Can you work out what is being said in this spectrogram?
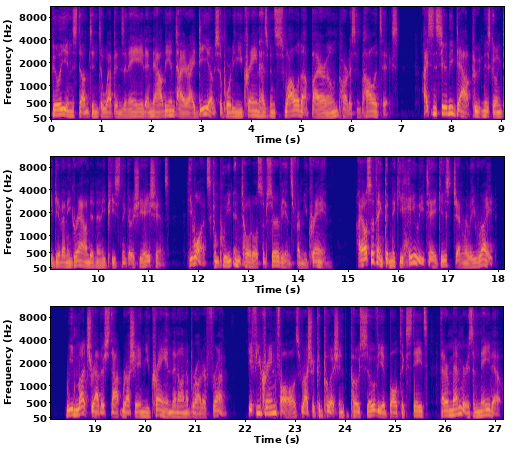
billions dumped into weapons and aid, and now the entire idea of supporting Ukraine has been swallowed up by our own partisan politics. I sincerely doubt Putin is going to give any ground in any peace negotiations. He wants complete and total subservience from Ukraine. I also think the Nikki Haley take is generally right. We'd much rather stop Russia in Ukraine than on a broader front. If Ukraine falls, Russia could push into post Soviet Baltic states that are members of NATO,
